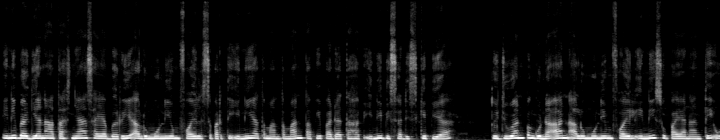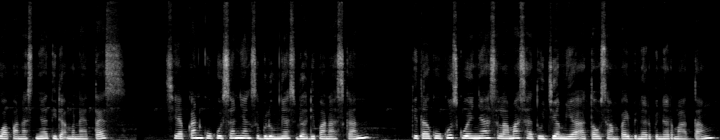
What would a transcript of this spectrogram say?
Ini bagian atasnya saya beri aluminium foil seperti ini ya teman-teman, tapi pada tahap ini bisa di skip ya. Tujuan penggunaan aluminium foil ini supaya nanti uap panasnya tidak menetes. Siapkan kukusan yang sebelumnya sudah dipanaskan. Kita kukus kuenya selama satu jam ya atau sampai benar-benar matang.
